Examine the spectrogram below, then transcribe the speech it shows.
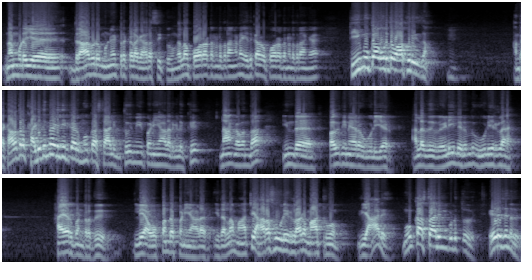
நம்முடைய திராவிட முன்னேற்றக் கழக அரசு இப்போ இவங்கெல்லாம் போராட்டம் நடத்துகிறாங்கன்னா எதுக்காக போராட்டம் நடத்துகிறாங்க திமுக கொடுத்த வாக்குறுதி தான். அந்த காலத்தில் கடிதமே எழுதியிருக்காரு மு க. ஸ்டாலின் தூய்மை பணியாளர்களுக்கு. நாங்கள் வந்தால் இந்த பகுதி நேர ஊழியர் அல்லது வெளியிலிருந்து ஊழியர்களை ஹையர் பண்ணுறது இல்லையா? ஒப்பந்த பணியாளர். இதெல்லாம் மாற்றி அரசு ஊழியர்களாக மாற்றுவோம். இது யாரு? மு க. ஸ்டாலின் கொடுத்தது எழுதினது.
